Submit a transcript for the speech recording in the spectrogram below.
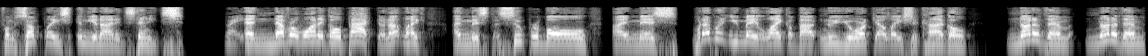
from someplace in the United States, Right. and never want to go back. They're not like, I miss the Super Bowl, I miss whatever you may like about New York, LA, Chicago. None of them, none of them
